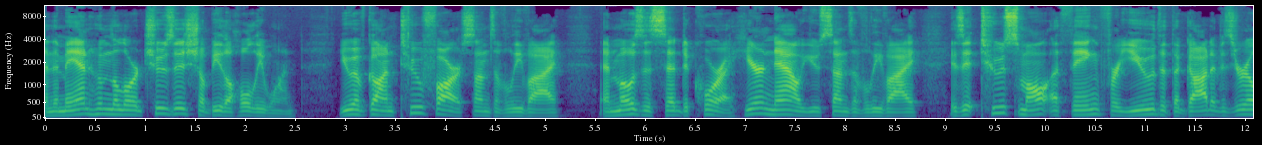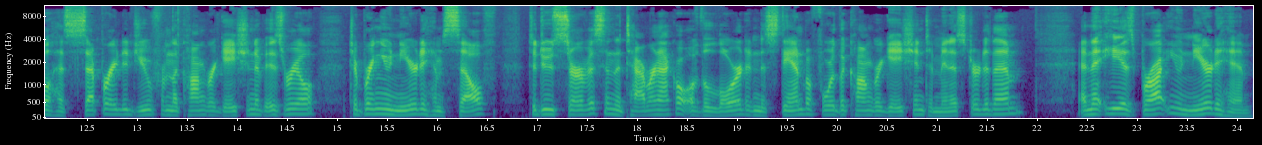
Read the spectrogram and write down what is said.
and the man whom the Lord chooses shall be the Holy One. You have gone too far, sons of Levi. And Moses said to Korah, Hear now, you sons of Levi, is it too small a thing for you that the God of Israel has separated you from the congregation of Israel to bring you near to himself, to do service in the tabernacle of the Lord, and to stand before the congregation to minister to them? And that he has brought you near to him,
